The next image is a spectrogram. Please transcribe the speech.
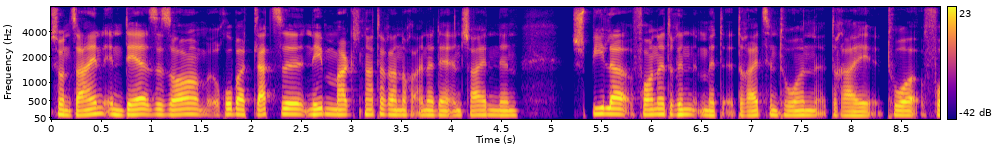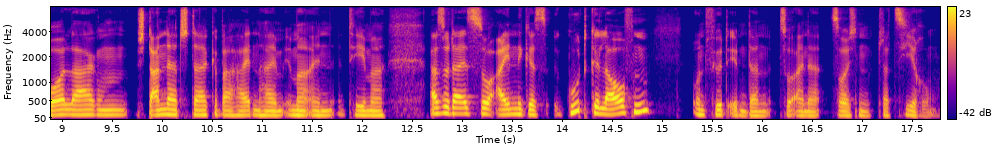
schon sein. In der Saison Robert Glatze neben Marc Schnatterer noch einer der entscheidenden Spieler vorne drin mit 13 Toren, drei Torvorlagen. Standardstärke bei Heidenheim immer ein Thema. Also da ist so einiges gut gelaufen und führt eben dann zu einer solchen Platzierung.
